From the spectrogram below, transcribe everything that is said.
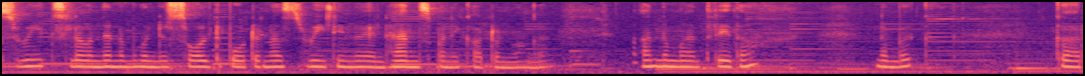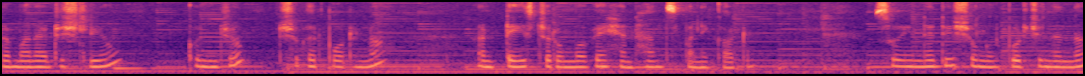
ஸ்வீட்ஸில் வந்து நம்ம கொஞ்சம் சால்ட் போட்டோன்னா ஸ்வீட் இன்னும் என்ஹான்ஸ் பண்ணி காட்டணுவாங்க அந்த மாதிரி தான் நம்ம காரமான டிஷ்லேயும் கொஞ்சம் சுகர் போட்டோன்னா அண்ட் டேஸ்ட் ரொம்பவே என்ஹான்ஸ் பண்ணி காட்டும். ஸோ இந்த டிஷ் உங்களுக்கு பிடிச்சிருந்ததுன்னா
